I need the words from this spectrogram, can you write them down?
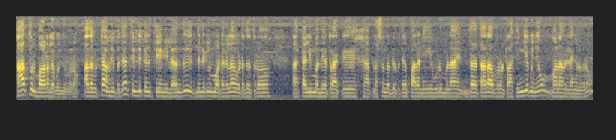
ஆத்தூர் பார்டரில் கொஞ்சம் வரும். அதை விட்டு அப்படி பார்த்தீங்கன்னா திண்டுக்கல் தேனியில் வந்து திண்டுக்கல் மாவட்டங்களாக ஒட்டச்சத்திரம் அஹ், ட்ராக்கு ப்ளஸ் வந்து அப்படி பார்த்தீங்கன்னா பழனி உடுமலை இந்த தாராபுரம் ட்ராக் இங்கே கொஞ்சம் மானாவாரி இடங்கள் வரும்.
